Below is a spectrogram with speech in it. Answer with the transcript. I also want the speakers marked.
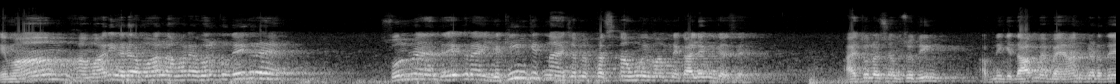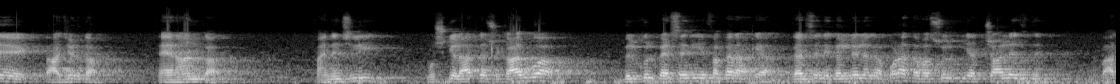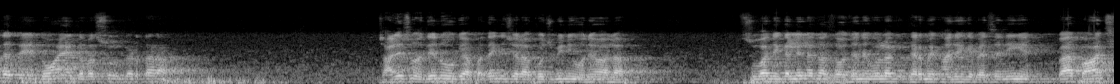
Speaker 1: इमाम, हमारी हर अमाल, हमारे अमल को देख रहे हैं। सुन रहे हैं, देख रहे हैं। यकीन कितना है, जब मैं फंसता हूँ, इमाम निकालेंगे कैसे? आयतुल्ला शमसुद्दीन, अपनी किताब में बयान करते हैं एक ताजिर का, तहरान का। फाइनेंशली मुश्किल का शिकार हुआ, बिल्कुल पैसे नहीं है, फ़कर आ गया। घर से निकलने लगा, बड़ा तवसल किया, चालीस दिन। इबादतें, दुआएँ तवसल करता रहा। चालीसवा दिन हो गया, पता ही नहीं चला, कुछ भी नहीं होने वाला। सुबह निकलने लगा जोजा ने बोला कि घर में खाने के पैसे नहीं है। कहा, पाँच।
